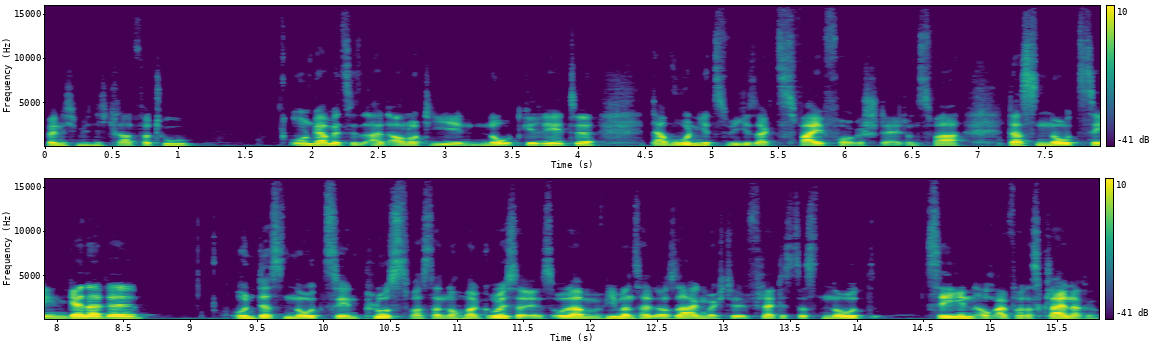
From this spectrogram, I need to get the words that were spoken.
wenn ich mich nicht gerade vertue. Und wir haben jetzt halt auch noch die Note-Geräte. Da wurden jetzt, wie gesagt, zwei vorgestellt. Und zwar das Note 10 generell und das Note 10 Plus, was dann nochmal größer ist. Oder wie man es halt auch sagen möchte, vielleicht ist das Note 10 auch einfach das kleinere.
